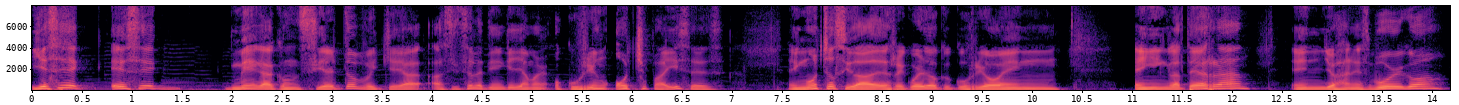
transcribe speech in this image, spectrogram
Y ese, ese mega concierto, porque así se le tiene que llamar, ocurrió en 8 países, en 8 ciudades. Recuerdo que ocurrió en, en Inglaterra, en Johannesburgo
